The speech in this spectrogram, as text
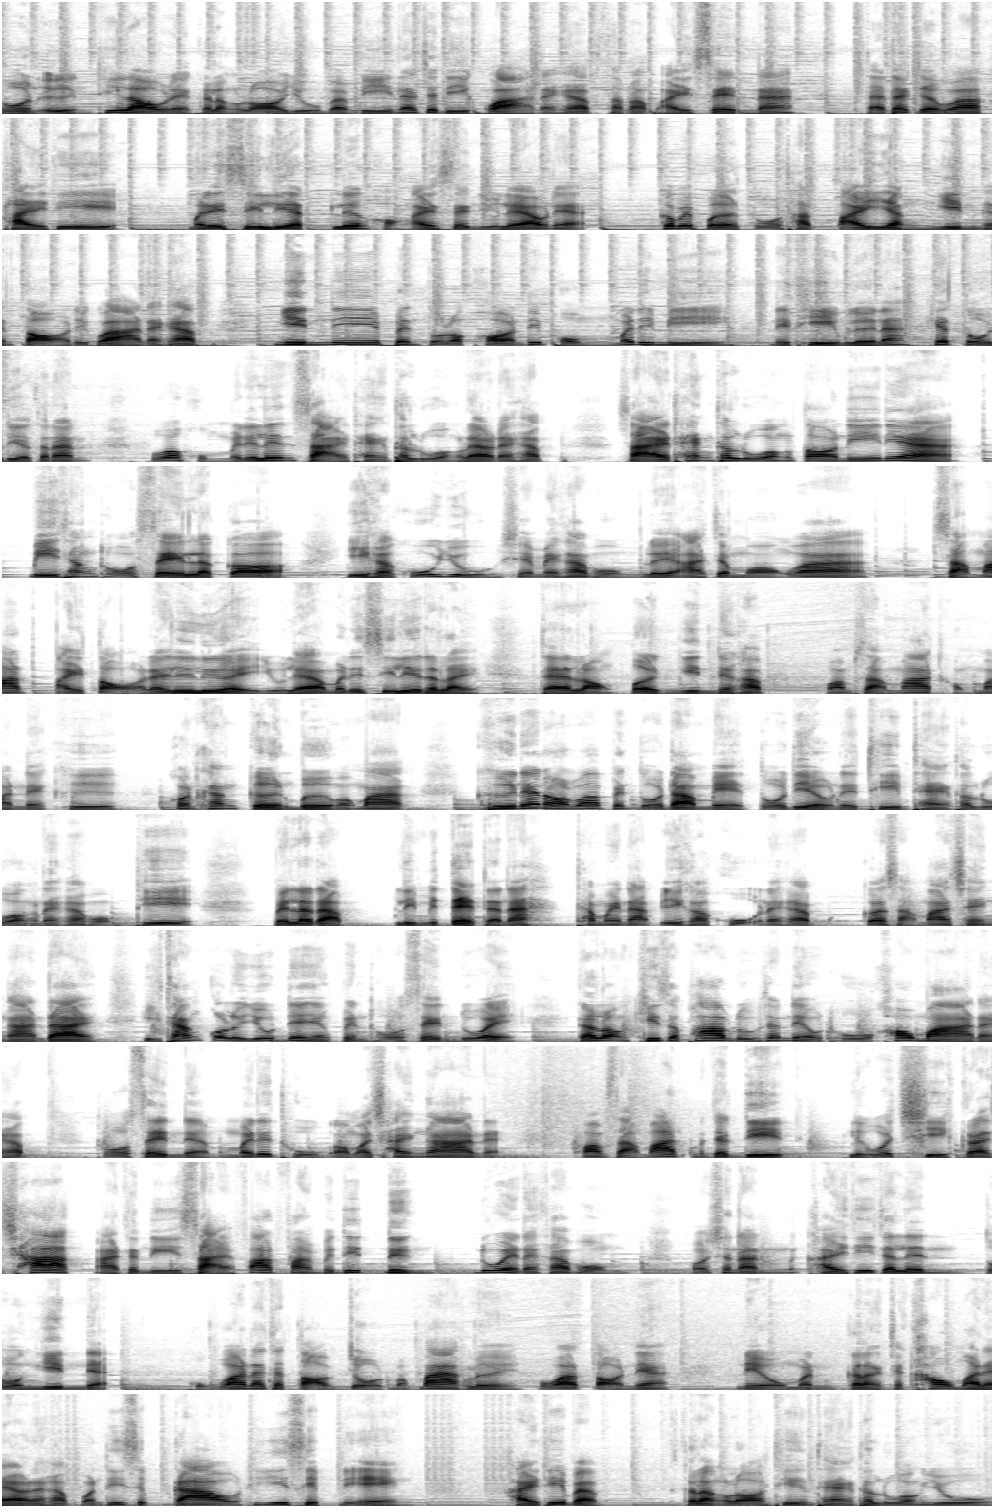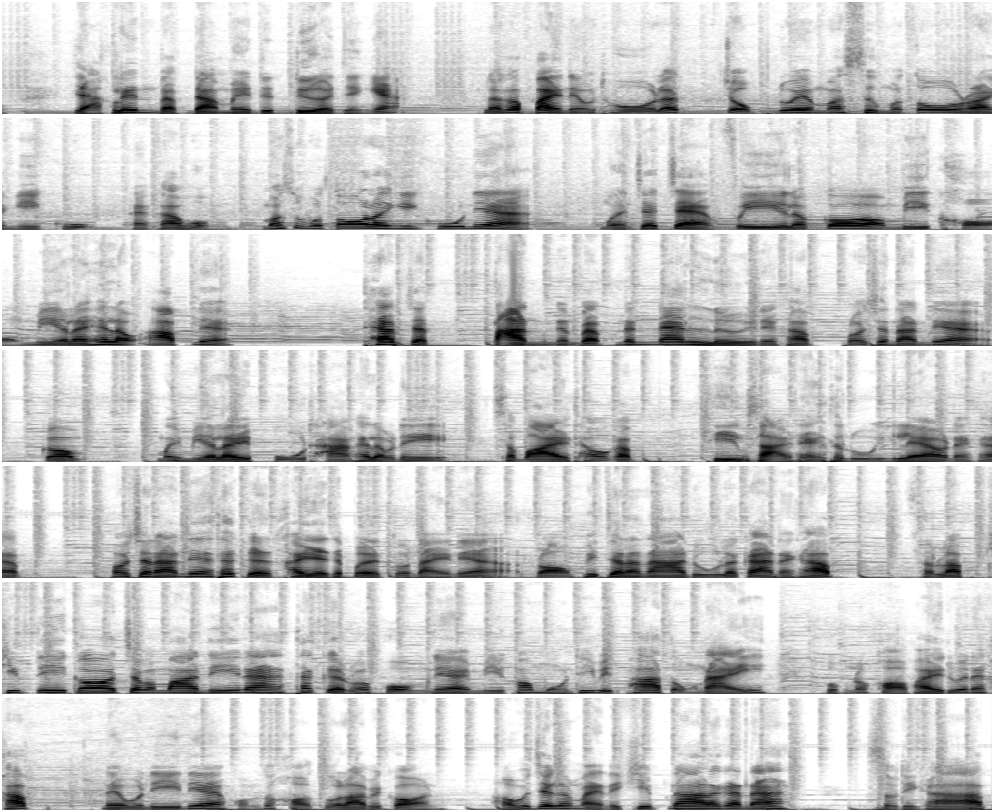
ตัวอื่นที่เราเนี่ยกำลังรออยู่แบบนี้น่าจะดีกว่านะครับสำหรับไอเซนนะ แต่ถ้าเกิดว่าใครที่ไม่ได้ซีเรียสเรื่องของไอเซนอยู่แล้วเนี่ย ก็ไปเปิดตัวถัดไปอย่างยินกันต่อดีกว่านะครับ ยินนี่เป็นตัวละครที่ผมไม่ได้มีในทีมเลยนะ แค่ตัวเดียวเท่านั้น เพราะว่าผมไม่ได้เล่นสายแทงทะลวงแล้วนะครับ สายแทงทะลวงตอนนี้เนี่ยมีทั้งโทเซนแล้วก็อีคาคุอยู่ใช่ไหมครับผมเลยอาจจะมองว่าสามารถไปต่อได้เรื่อยๆ อยู่แล้วไม่ได้ซีเรียสอะไร แต่ลองเปิดยินนะครับ ความสามารถของมันเนี่ยคือค่อนข้างเกินเบอร์มากๆ คือแน่นอนว่าเป็นตัวดาเมจตัวเดียวในทีมแทงทะลวงนะครับผมที่ เป็นระดับลิมิเต็ดนะ ถ้าไม่นับอีคาคุนะครับ ก็สามารถใช้งานได้ อีกทั้งกลยุทธ์เนี่ยยังเป็นโทเซนด้วย แล้วลองคิดสภาพดูถ้าเนลโทเข้ามานะครับ โทเซนเนี่ยไม่ได้ถูกเอามาใช้งานเนี่ย ความสามารถมันจะดีด หรือว่าฉีกกระชาก อาจจะหนีสายฟาดฟันไปนิดนึงด้วยนะครับผม เพราะฉะนั้นใครที่จะเล่นตัวยินเนี่ย ผมว่าน่าจะตอบโจทย์มากๆเลย เพราะว่าตอนเนี้ยเนลมันกำลังจะเข้ามาแล้วนะครับวันที่ 19 ที่ 20 นี่เอง ใครที่แบบกำลังรอทีมแทงทะลวงอยู่ อยากเล่นแบบดาเมจเดือดๆอย่างเงี้ยแล้วก็ไปเนลโทแล้วจบด้วยมัตสึโมโตะรางิคุนะครับผมมัตสึโมโตะรางิคุเนี่ยเหมือนจะแจกฟรีแล้วก็มีของมีอะไรให้เราอัพเนี่ยแทบจะตันกันแบบแน่น ๆ เลยนะครับ เพราะฉะนั้นเนี่ยก็ไม่มีอะไรปูทางให้เราได้สบายเท่ากับทีมสายแทงทะลุอีกแล้วนะครับ เพราะฉะนั้นเนี่ยถ้าเกิดใครอยากจะเปิดตัวไหนเนี่ยลองพิจารณาดูแล้วกันนะครับสำหรับคลิปนี้ก็จะประมาณนี้นะ ถ้าเกิดว่าผมเนี่ยมีข้อมูลที่ผิดพลาดตรงไหน ผมต้องขออภัยด้วยนะครับ ในวันนี้เนี่ยผมต้องขอตัวลาไปก่อน เอาไว้เจอกันใหม่ในคลิปหน้าแล้วกันนะ สวัสดีครับ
